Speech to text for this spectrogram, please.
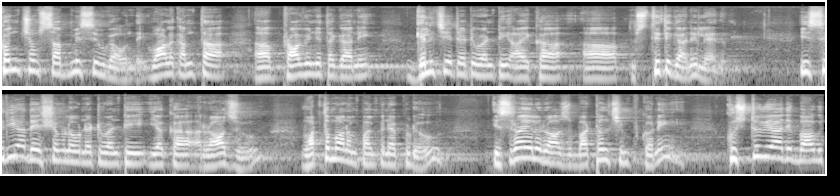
కొంచెం సబ్మిసివ్గా ఉంది. వాళ్ళకంత ప్రావీణ్యత కానీ గెలిచేటటువంటి ఆ యొక్క స్థితి కానీ లేదు. ఈ సిరియా దేశంలో ఉన్నటువంటి ఈ యొక్క రాజు వర్తమానం పంపినప్పుడు ఇస్రాయేల్ రాజు బట్టలు చింపుకొని కుష్ఠవ్యాధి బాగు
